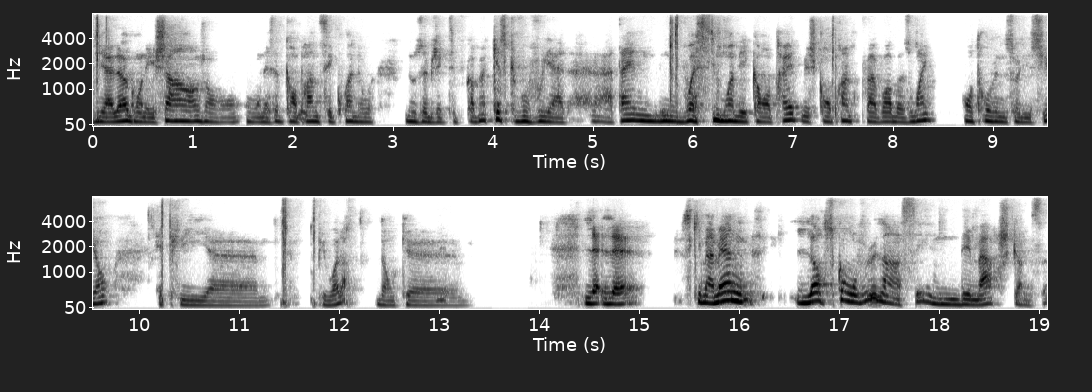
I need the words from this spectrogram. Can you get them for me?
Dialogue, on échange, on, essaie de comprendre c'est quoi nos, objectifs communs. Qu'est-ce que vous voulez atteindre? Voici moi mes contraintes, mais je comprends que vous pouvez avoir besoin. On trouve une solution. Et puis, euh, puis voilà. Donc, le, ce qui m'amène, lorsqu'on veut lancer une démarche comme ça,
